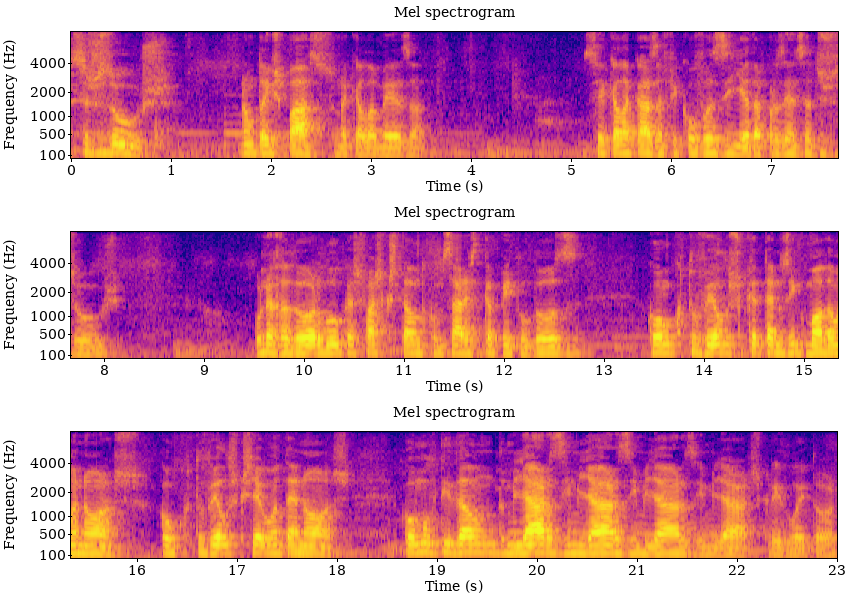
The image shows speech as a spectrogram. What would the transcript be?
Se Jesus não tem espaço naquela mesa, se aquela casa ficou vazia da presença de Jesus, o narrador Lucas faz questão de começar este capítulo 12 com cotovelos que até nos incomodam a nós, com cotovelos que chegam até nós, com multidão de milhares e milhares e milhares e milhares, querido leitor.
